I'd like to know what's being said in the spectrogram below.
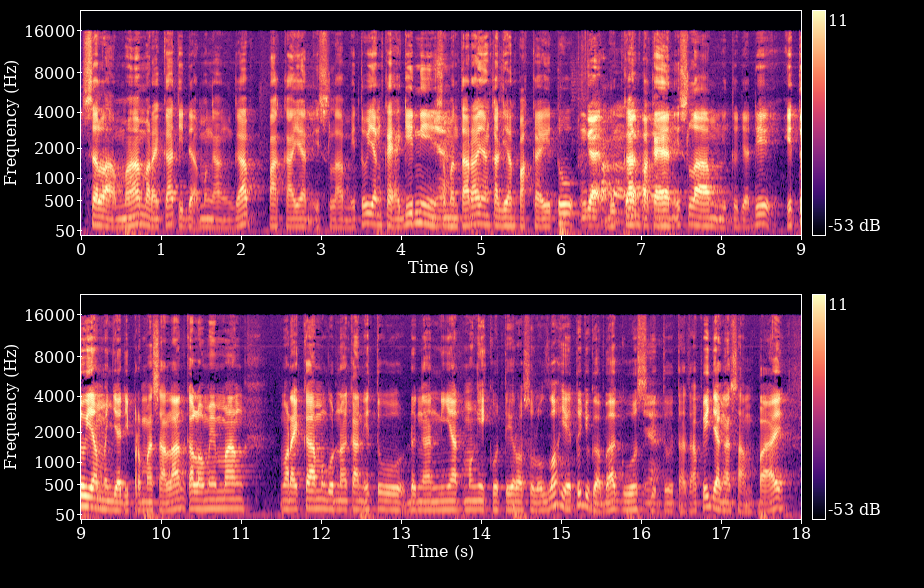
selama mereka tidak menganggap pakaian Islam itu yang kayak gini. Ya. Sementara yang kalian pakai itu Enggak, bukan pakaian Islam gitu. Jadi itu yang menjadi permasalahan kalau memang mereka menggunakan itu dengan niat mengikuti Rasulullah ya itu juga bagus Ya. gitu. Tetapi jangan sampai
